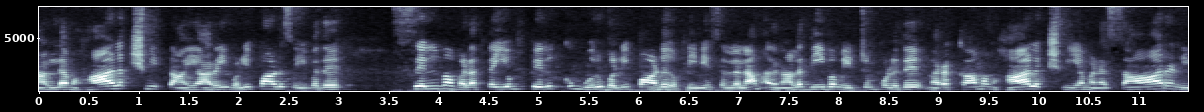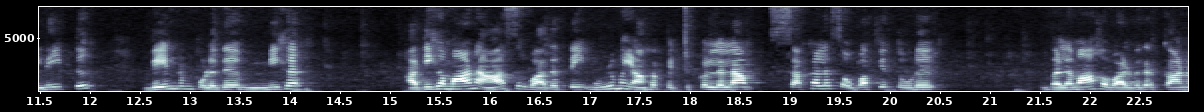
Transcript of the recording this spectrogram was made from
நாளில் மகாலட்சுமி தாயாரை வழிபாடு செய்வது செல்வ வளத்தையும் பெருக்கும் ஒரு வழிபாடு அப்படின்னே சொல்லலாம். அதனால தீபம் ஏற்றும் பொழுது மறக்காம மகாலட்சுமியை மனசார நினைத்து வேண்டும் பொழுது மிக அதிகமான ஆசிர்வாதத்தை முழுமையாக பெற்றுக்கொள்ளலாம் சகல சௌபாக்கியத்தோடு பலமாக வாழ்வதற்கான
